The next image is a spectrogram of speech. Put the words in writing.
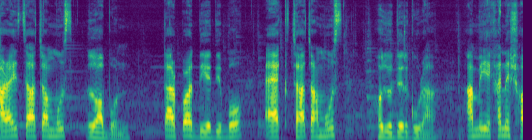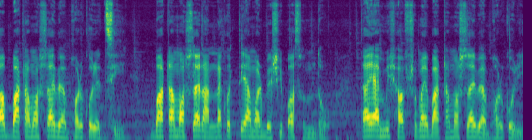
আড়াই চা চামচ লবণ। তারপর দিয়ে দিব এক চা চামচ হলুদের গুঁড়া। আমি এখানে সব বাটা মশলা ব্যবহার করেছি। বাটা মশলা রান্না করতে আমার বেশি পছন্দ, তাই আমি সবসময় বাটা মশলাই ব্যবহার করি।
